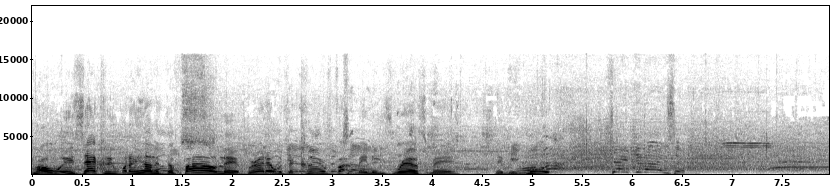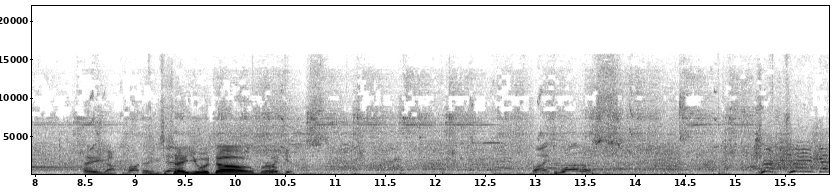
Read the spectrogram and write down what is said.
Bro, exactly. What the hell is the foul at, bro? That was a clear foul. Man, these refs, man. They be He will pulled. not. Shea denies him. Hey, Shot clock to hey, say you a dog, bro. Wiggins finds Wallace. Ching a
